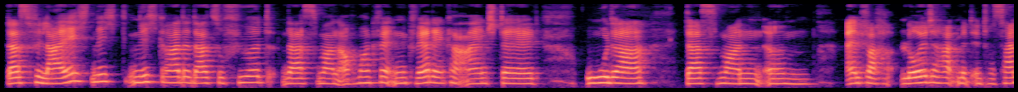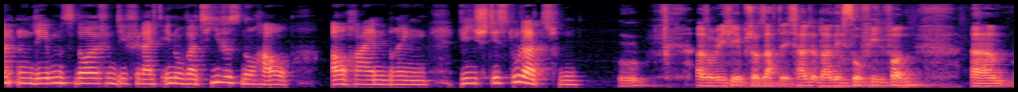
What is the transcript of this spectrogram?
das vielleicht nicht, nicht gerade dazu führt, dass man auch mal einen Querdenker einstellt oder dass man ähm, einfach Leute hat mit interessanten Lebensläufen, die vielleicht innovatives Know-how auch reinbringen. Wie stehst du dazu? Mhm. Also wie ich eben schon sagte, ich halte da nicht so viel von. Ähm,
